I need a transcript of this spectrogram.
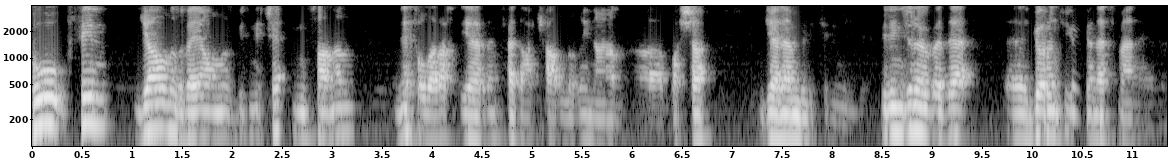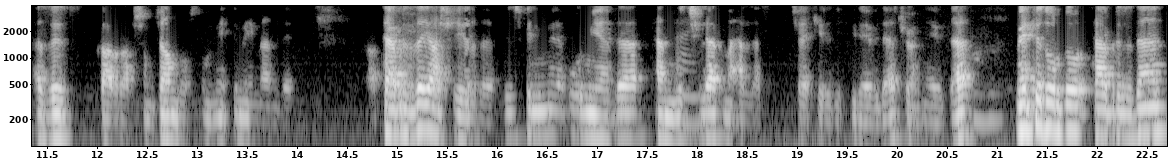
Bu film yalnız və yalnız bir neçə insanın net olaraq deyərdim fədakarlığı ilə ə, başa gələn bir film idi. Birinci növbədə ə, görüntü yönətməni, əziz qardaşım, can dostum Mehdi Meyməndi Təbrizdə yaşayırdı. Biz filmi Urmiyədə Təndirçilər məhəlləsində çəkirdik bir evdə, köhnə evdə. Mehdi durdu Təbrizdən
